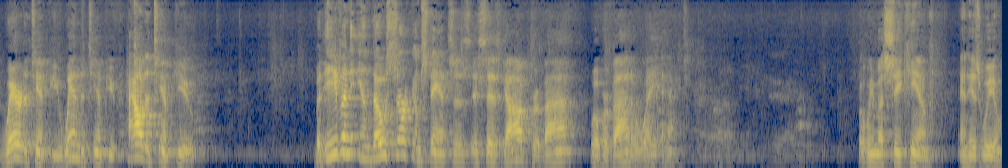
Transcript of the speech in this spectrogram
where to tempt you, when to tempt you, how to tempt you. But even in those circumstances, it says God provide will provide a way out. But we must seek Him and His will.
